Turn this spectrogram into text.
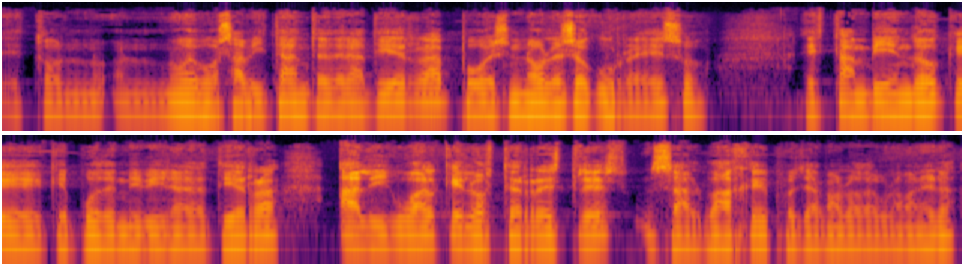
estos nuevos habitantes de la Tierra, pues no les ocurre eso. Están viendo que, pueden vivir en la Tierra, al igual que los terrestres salvajes, por llamarlo de alguna manera,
